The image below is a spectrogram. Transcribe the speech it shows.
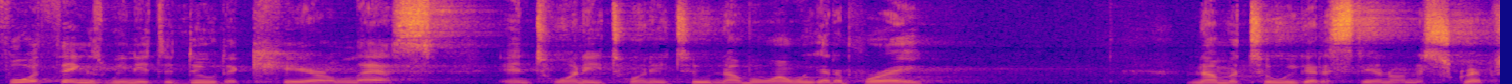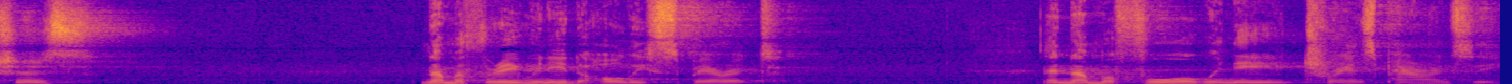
four things we need to do to care less in 2022. Number one, we got to pray. Number two, we got to stand on the scriptures. Number three, we need the Holy Spirit. And number four, we need transparency.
